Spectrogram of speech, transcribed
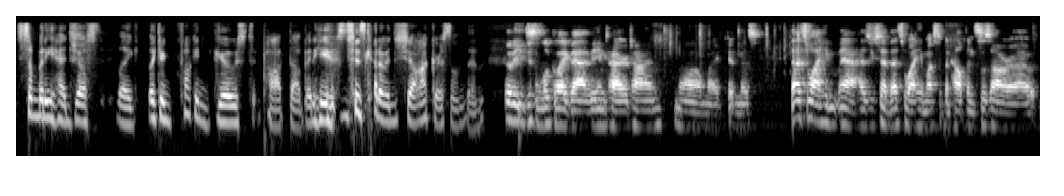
somebody had just like like a fucking ghost popped up, and he was just kind of in shock or something. Did he just looked like that the entire time? Oh my goodness. That's why he, yeah, as you said, that's why he must have been helping Cesaro out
